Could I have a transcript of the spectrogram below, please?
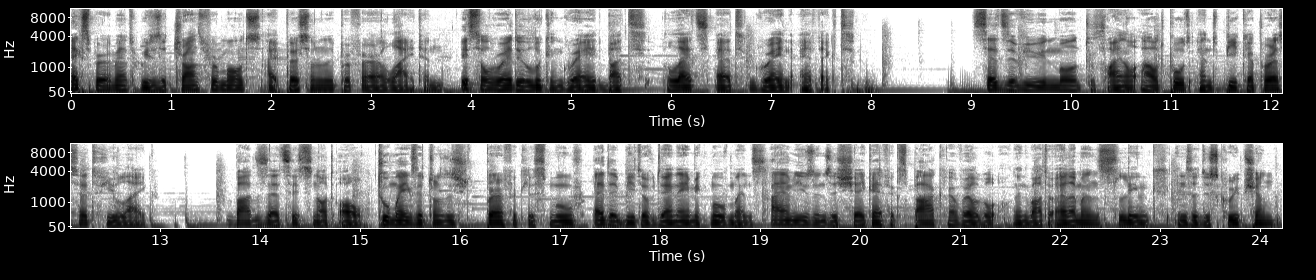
Experiment with the transfer modes, I personally prefer lighten. It's already looking great, but let's add grain effect. Set the viewing mode to final output and pick a preset you like. But that's it's not all. To make the transition perfectly smooth, add a bit of dynamic movements. I am using the Shake FX pack available on Envato Elements, link in the description.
